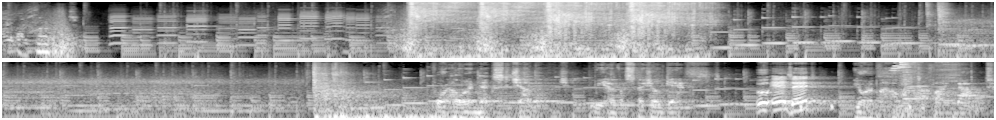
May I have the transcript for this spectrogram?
I like garbage. Who is it? You're about to find out.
